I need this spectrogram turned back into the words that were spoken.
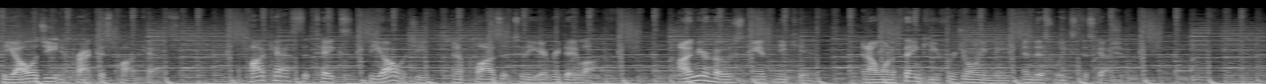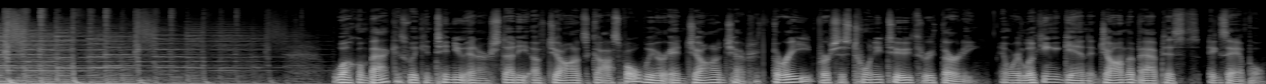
Theology in Practice Podcast, a podcast that takes theology and applies it to the everyday life. I'm your host, Anthony Kidd, and I want to thank you for joining me in this week's discussion. Welcome back as we continue in our study of John's Gospel. We are in John chapter 3, verses 22 through 30, and we're looking again at John the Baptist's example.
